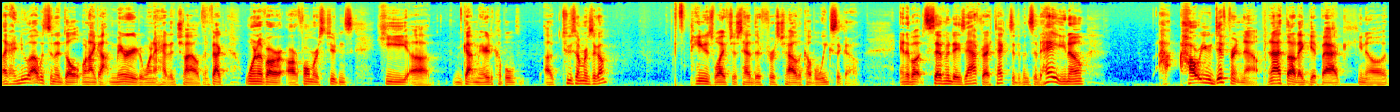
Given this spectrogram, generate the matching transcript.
like, I knew I was an adult when I got married or when I had a child. In fact, one of our, our former students, he uh, got married a couple, uh, two summers ago. He and his wife just had their first child a couple weeks ago. And about seven days after, I texted him and said, Hey, you know, how are you different now? And I thought I'd get back, you know,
